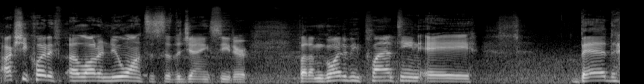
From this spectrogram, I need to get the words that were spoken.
actually quite a, a lot of nuances to the Jang seeder. But I'm going to be planting a bed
